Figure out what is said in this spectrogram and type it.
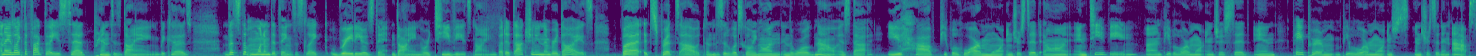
and I like the fact that you said print is dying because that's the one of the things. It's like radio is di- dying or TV is dying, but it actually never dies. But it spreads out, and this is what's going on in the world now: is that you have people who are more interested on in TV, and people who are more interested in paper, and people who are more inter- interested in apps.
